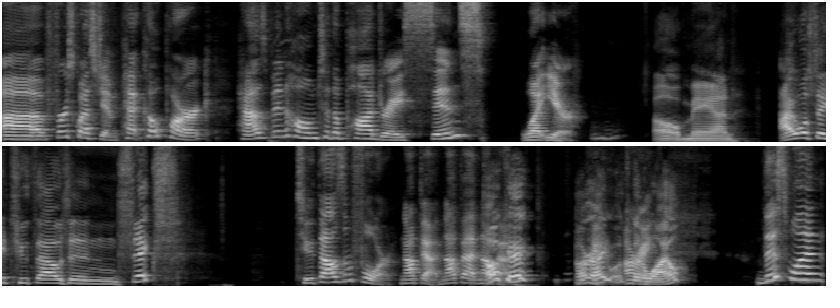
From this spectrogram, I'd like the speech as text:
Uh, first question Petco Park has been home to the Padres since what year? Oh, man. I will say 2006. 2004. Not bad, not bad, not bad. Okay. All Okay, right. Well, it's all been right. a while. This one,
